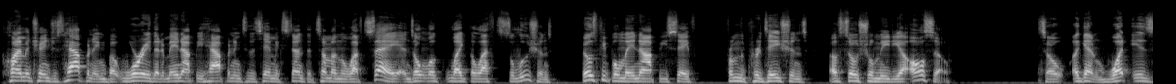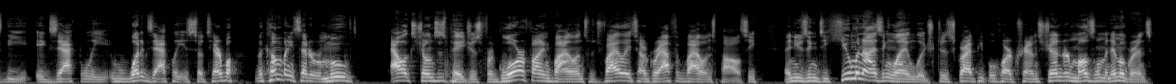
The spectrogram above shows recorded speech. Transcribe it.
climate change is happening, but worry that it may not be happening to the same extent that some on the left say and don't look like the left's solutions. Those people may not be safe from the predations of social media also. So again, what is the exactly what exactly is so terrible? The company said it removed Alex Jones's pages for glorifying violence, which violates our graphic violence policy, and using dehumanizing language to describe people who are transgender, Muslim, and immigrants,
